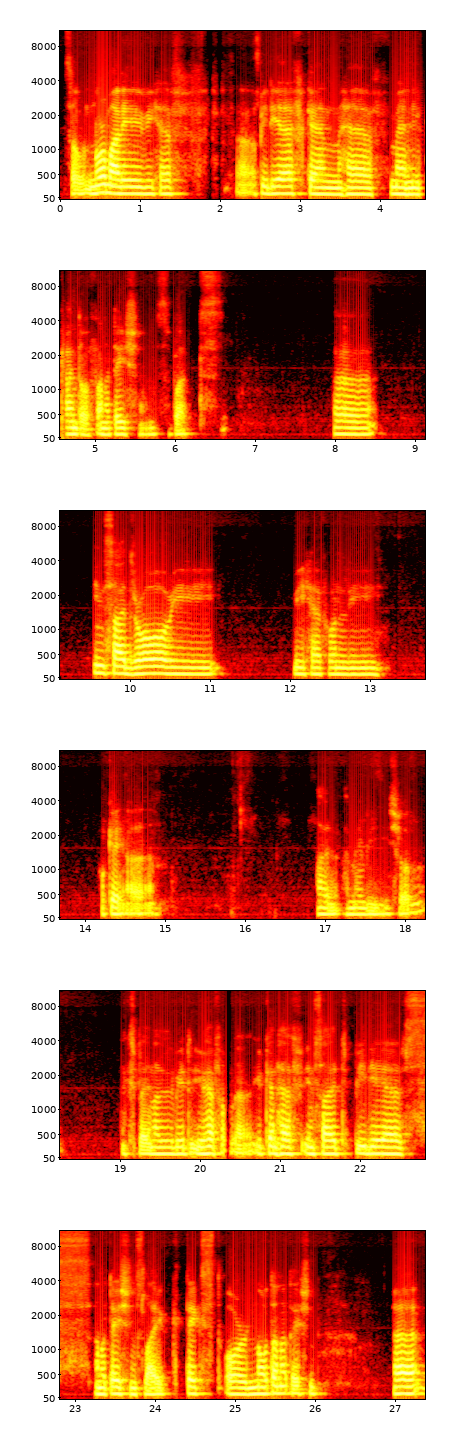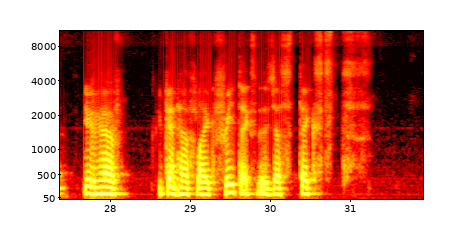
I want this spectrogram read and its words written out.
so normally we have uh, PDF can have many kind of annotations, but uh, inside draw we we have only okay uh, I, I maybe show explain a little bit. You have uh, you can have inside pdfs annotations like text or note annotation. Uh, you have you can have like free text. It's just text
